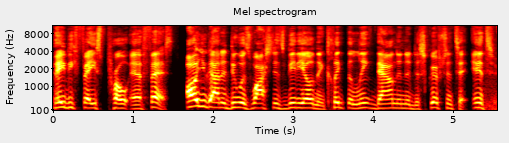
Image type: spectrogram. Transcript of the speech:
Babyface Pro FS. All you gotta do is watch this video, then click the link down in the description to enter.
